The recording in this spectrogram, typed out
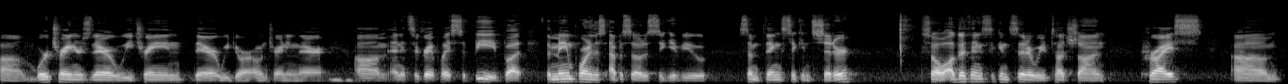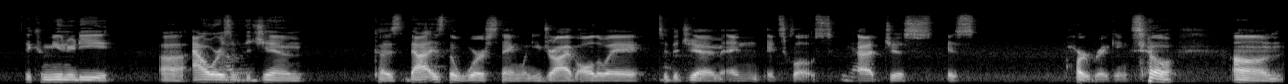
um, we're trainers there. We train there. We do our own training there, mm-hmm. um, and it's a great place to be. But the main point of this episode is to give you some things to consider. So, other things to consider, we've touched on price, um, the community, uh, hours of the gym because that is the worst thing when you drive all the way to the gym and it's closed. Yeah. That just is heartbreaking. So, um,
